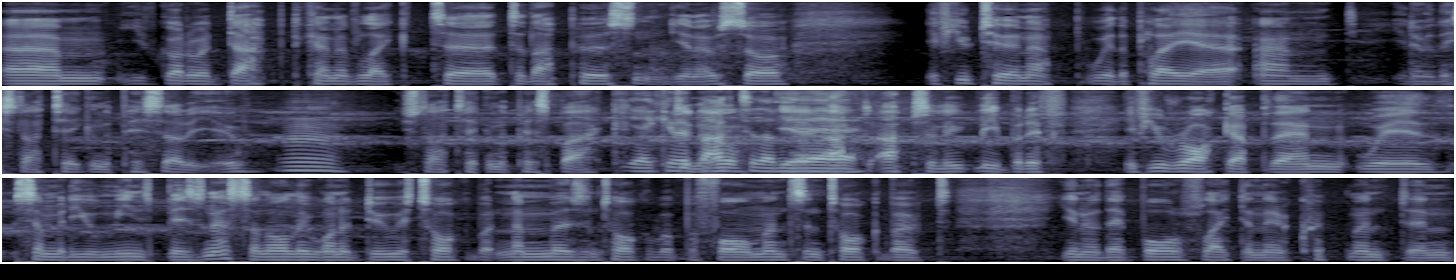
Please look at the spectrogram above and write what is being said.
Um, you've got to adapt kind of like to, to that person, you know. So if you turn up with a player and, you know, they start taking the piss out of you, Mm. you start taking the piss back. Yeah, give it you back to them, yeah. ab- absolutely. But if if you rock up then with somebody who means business and all they want to do is talk about numbers and talk about performance and talk about, you know, their ball flight and their equipment and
